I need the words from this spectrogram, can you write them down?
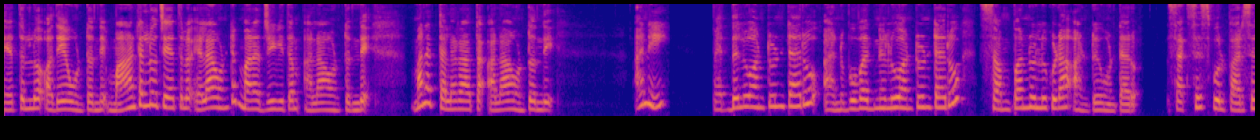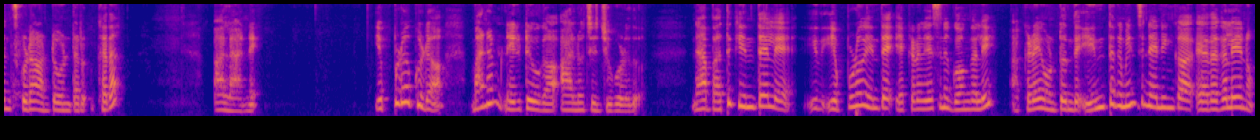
చేతుల్లో అదే ఉంటుంది. మాటలు చేతిలో ఎలా ఉంటే మన జీవితం అలా ఉంటుంది. మన తలరాత అలా ఉంటుంది అని పెద్దలు అంటుంటారు అనుభవజ్ఞులు అంటుంటారు సంపన్నులు కూడా అంటూ ఉంటారు. సక్సెస్ఫుల్ పర్సన్స్ కూడా అంటూ ఉంటారు కదా? అలానే. ఎప్పుడూ కూడా మనం నెగిటివ్గా ఆలోచించకూడదు. నా బతికి ఇంతేలే. ఇది ఎప్పుడూ ఇంతే. ఎక్కడ వేసిన గొంగలి అక్కడే ఉంటుంది. ఇంతకు మించి నేను ఇంకా ఎదగలేను.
